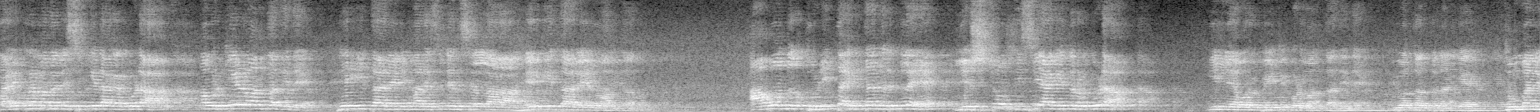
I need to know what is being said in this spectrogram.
ಕಾರ್ಯಕ್ರಮದಲ್ಲಿ ಸಿಕ್ಕಿದಾಗ ಕೂಡ ಅವ್ರು ಕೇಳುವಂಥದ್ದಿದೆ, ಹೇಗಿದ್ದಾರೆ ನಿಮ್ಮ ರೆಸಿಡೆನ್ಸ್ ಎಲ್ಲ? ಹೇಗಿದ್ದಾರೆ? ಅನ್ನುವಂಥದ್ದು ಆ ಒಂದು ತುಡಿತ ಇದ್ದದ್ರಿಂದಲೇ ಎಷ್ಟು ಬಿಸಿಯಾಗಿದ್ರು ಕೂಡ ಇಲ್ಲಿ ಅವರು ಭೇಟಿ ಕೊಡುವಂತದ್ದಿದೆ ಇವತ್ತಂತೂ ನನಗೆ ತುಂಬಾನೇ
